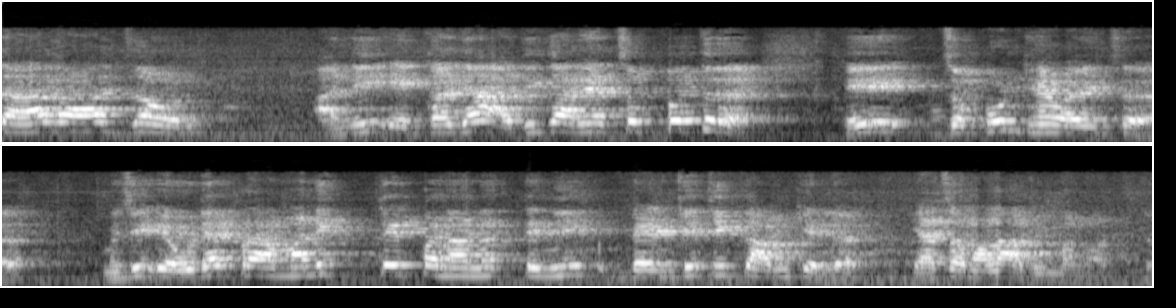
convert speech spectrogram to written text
तळागाळात जाऊन आणि एखाद्या अधिकाऱ्याचं पत्र हे जपून ठेवायचं म्हणजे एवढ्या प्रामाणिकतेपणानं त्यांनी बँकेतही काम केलं याचा मला अभिमान वाटतो.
